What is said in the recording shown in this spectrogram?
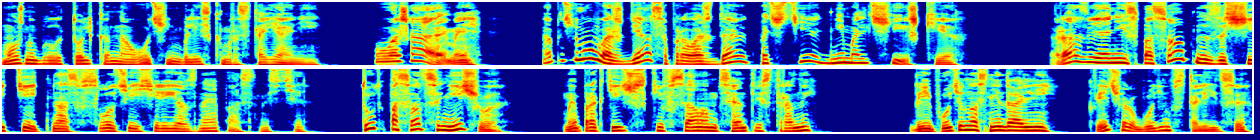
можно было только на очень близком расстоянии. «Уважаемый, а почему вождя сопровождают почти одни мальчишки? Разве они способны защитить нас в случае серьезной опасности?» «Тут опасаться нечего. Мы практически в самом центре страны. Да и путь у нас не дальний. К вечеру будем в столице.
